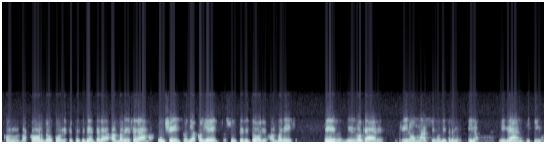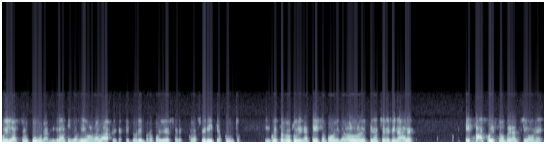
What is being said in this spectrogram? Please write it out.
con l'accordo con il presidente albanese Rama un centro di accoglienza sul territorio albanese per dislocare fino a un massimo di 3.000 migranti in quella struttura, migranti che arrivano dall'Africa e dovrebbero poi essere trasferiti appunto in questa struttura in attesa poi della loro destinazione finale e fa questa operazione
